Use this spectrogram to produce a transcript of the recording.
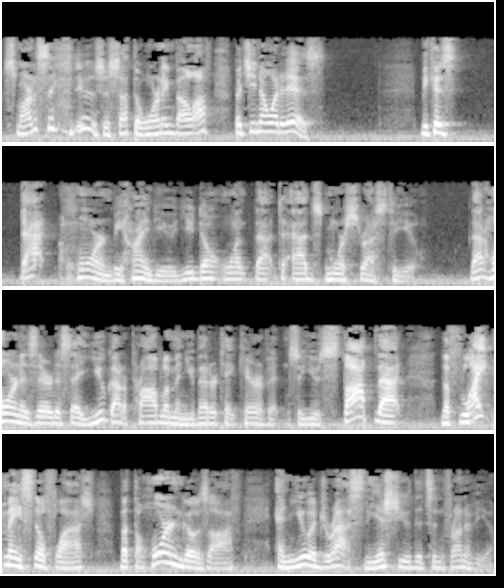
smartest thing to do? Is just shut the warning bell off? But you know what it is? Because that horn behind you, you don't want that to add more stress to you. That horn is there to say, you got a problem and you better take care of it. So you stop that. The light may still flash, but the horn goes off and you address the issue that's in front of you.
